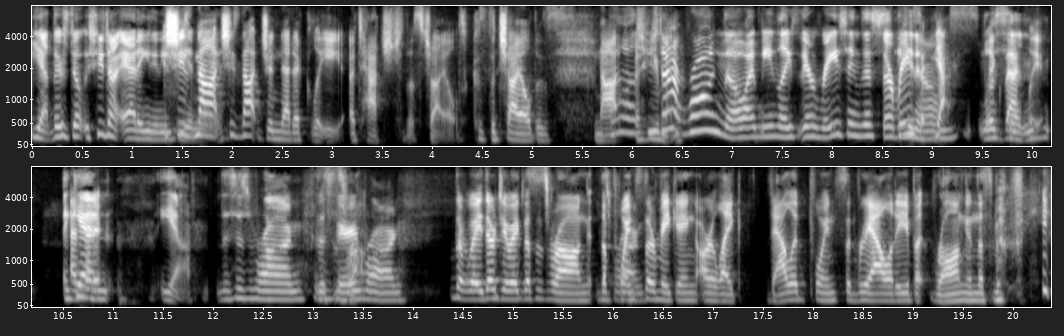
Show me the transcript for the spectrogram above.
Yeah. There's no. She's not adding any. she's DNA. not she's not genetically attached to this child because the child is not Well, she's human. not wrong though. I mean, like they're raising this. They're you raising- know, yes, listen, exactly. Again, it- yeah, this is wrong. This, This is very wrong. wrong. the way they're doing this is wrong. The It's points wrong. they're making are like valid points in reality, but wrong in this movie.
